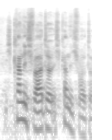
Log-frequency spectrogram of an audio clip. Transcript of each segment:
Ich kann nicht weiter, ich kann nicht weiter.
